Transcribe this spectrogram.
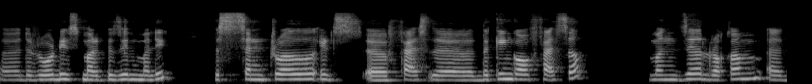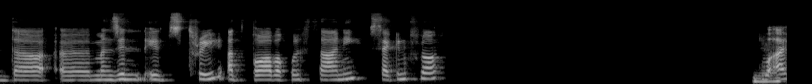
Uh, the road is markazil malik the central it's uh, Fas, uh, the king of Faisal, Manzil Rakam uh, the uh, Manzil it's three at Tabakul Thani second floor. Yeah.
